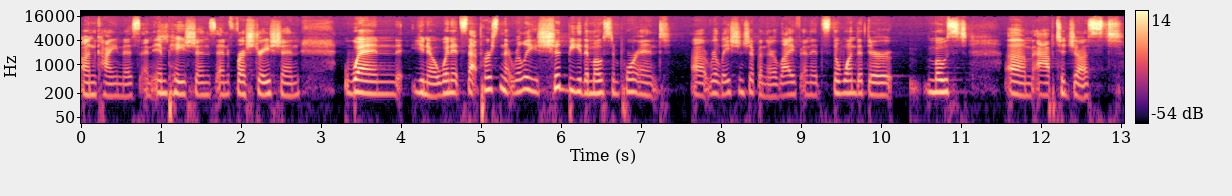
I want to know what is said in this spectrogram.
unkindness and impatience and frustration when you know when it's that person that really should be the most important uh, relationship in their life and it's the one that they're most um, apt to just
